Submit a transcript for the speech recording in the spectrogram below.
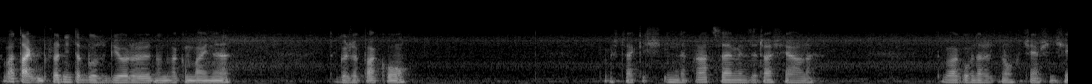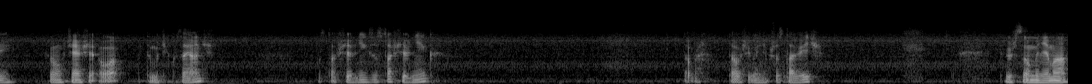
Chyba tak, bo poprzedni to był zbiór na dwa kombajny. Tego rzepaku. Jeszcze jakieś inne prace w międzyczasie, ale to była główna rzecz, którą chciałem się dzisiaj, którą chciałem się o, w tym odcinku zająć. Zostaw siewnik, zostaw siewnik. Dobra, dało się go nie przestawić. Tu już somy nie ma.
